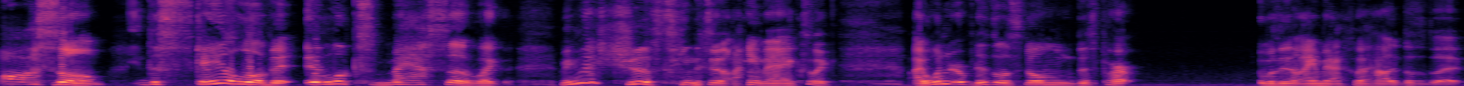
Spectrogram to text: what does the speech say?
awesome. The scale of it, it looks massive. Like, maybe I should have seen this in IMAX. Like, I wonder if this was filmed, this part was in IMAX, like how it does that.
